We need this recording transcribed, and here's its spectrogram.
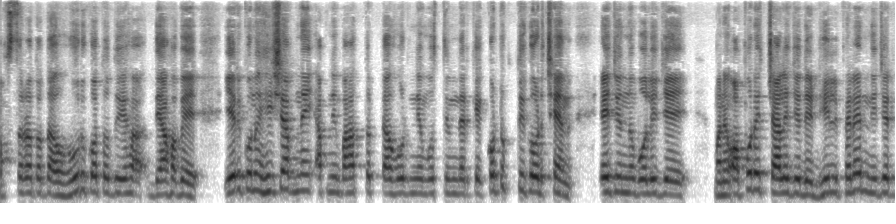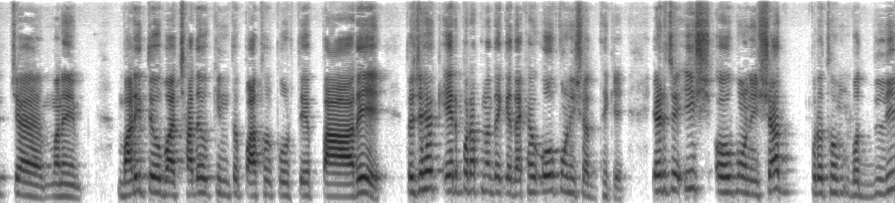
অপসরা তথা হুর কত দেওয়া হবে, এর কোনো হিসাব নেই। আপনি বাহাত্তরটা হুর নিয়ে মুসলিমদেরকে কটুক্তি করছেন এই জন্য বলি যে মানে অপরের চালে যদি ঢিল ফেলেন, নিজের মানে বাড়িতেও বা ছাদেও কিন্তু পাথর পড়তে পারে। তো যাই হোক এরপর আপনাদেরকে দেখা ঔপনিষদ থেকে। এর যে ইস ঔপনিষদ, প্রথম বদলি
